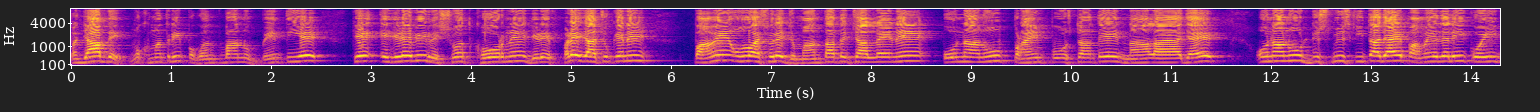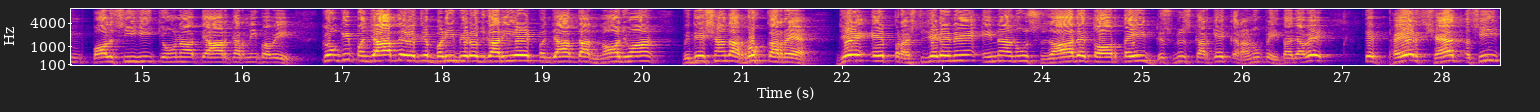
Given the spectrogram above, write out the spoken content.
ਪੰਜਾਬ ਦੇ ਮੁੱਖ ਮੰਤਰੀ ਭਗਵੰਤ ਮਾਨ ਨੂੰ ਬੇਨਤੀ ਹੈ ਕਿ ਇਹ ਜਿਹੜੇ ਵੀ ਰਿਸ਼ਵਤਖੋਰ ਨੇ, ਜਿਹੜੇ ਫੜੇ ਜਾ ਚੁੱਕੇ ਨੇ, ਭਾਵੇਂ ਉਹ ਇਸ ਵੇਲੇ ਜ਼ਮਾਨਤਾਂ ਤੇ ਚੱਲ ਰਹੇ ਨੇ, ਉਹਨਾਂ ਨੂੰ ਪ੍ਰਾਈਮ ਪੋਸਟਾਂ ਤੇ ਨਾ ਲਾਇਆ ਜਾਏ, ਉਹਨਾਂ ਨੂੰ ਡਿਸਮਿਸ ਕੀਤਾ ਜਾਏ, ਭਾਵੇਂ ਇਹਦੇ ਲਈ ਕੋਈ ਪਾਲਿਸੀ ਹੀ ਕਿਉਂ ਨਾ ਤਿਆਰ ਕਰਨੀ ਪਵੇ। ਕਿਉਂਕਿ ਪੰਜਾਬ ਦੇ ਵਿੱਚ ਬੜੀ ਬੇਰੋਜ਼ਗਾਰੀ ਹੈ ਪੰਜਾਬ ਦਾ ਨੌਜਵਾਨ ਵਿਦੇਸ਼ਾਂ ਦਾ ਰੁਖ ਕਰ ਰਿਹਾ ਹੈ। ਜੇ ਇਹ ਭ੍ਰਸ਼ਟ ਜਿਹੜੇ ਨੇ, ਇਹਨਾਂ ਨੂੰ ਸਜ਼ਾ ਦੇ ਤੌਰ ਤੇ ਹੀ ਡਿਸਮਿਸ ਕਰਕੇ ਘਰਾਂ ਨੂੰ ਭੇਜਤਾ ਜਾਵੇ, ਤੇ ਫਿਰ ਸ਼ਾਇਦ ਅਸੀਂ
